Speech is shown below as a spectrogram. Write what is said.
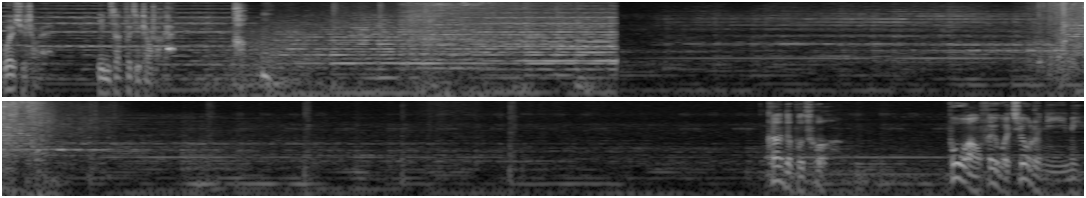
我也去找人，你们在附近找找看。好。干得不错，不枉费我救了你一命，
